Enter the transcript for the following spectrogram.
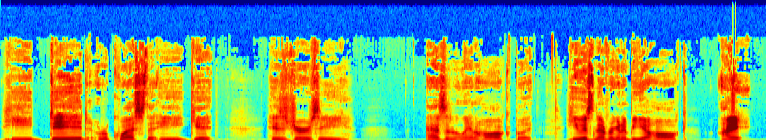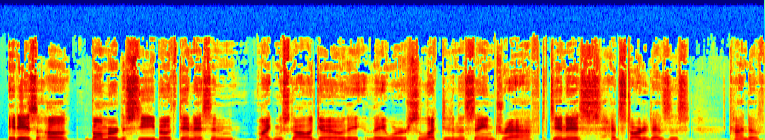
He did request that he get his jersey as an Atlanta Hawk, but he was never going to be a Hawk. I it is a bummer to see both Dennis and Mike Muscala go. They they were selected in the same draft. Dennis had started as this kind of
